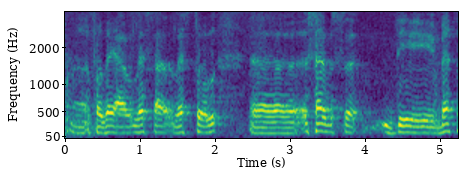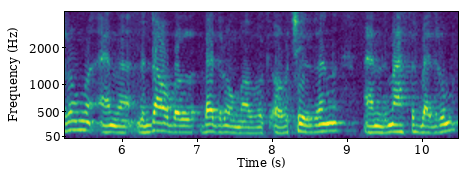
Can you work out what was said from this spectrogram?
uh, for they are less, uh, less tall, uh, serves the bedroom and the double bedroom of, of children and the master bedroom.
